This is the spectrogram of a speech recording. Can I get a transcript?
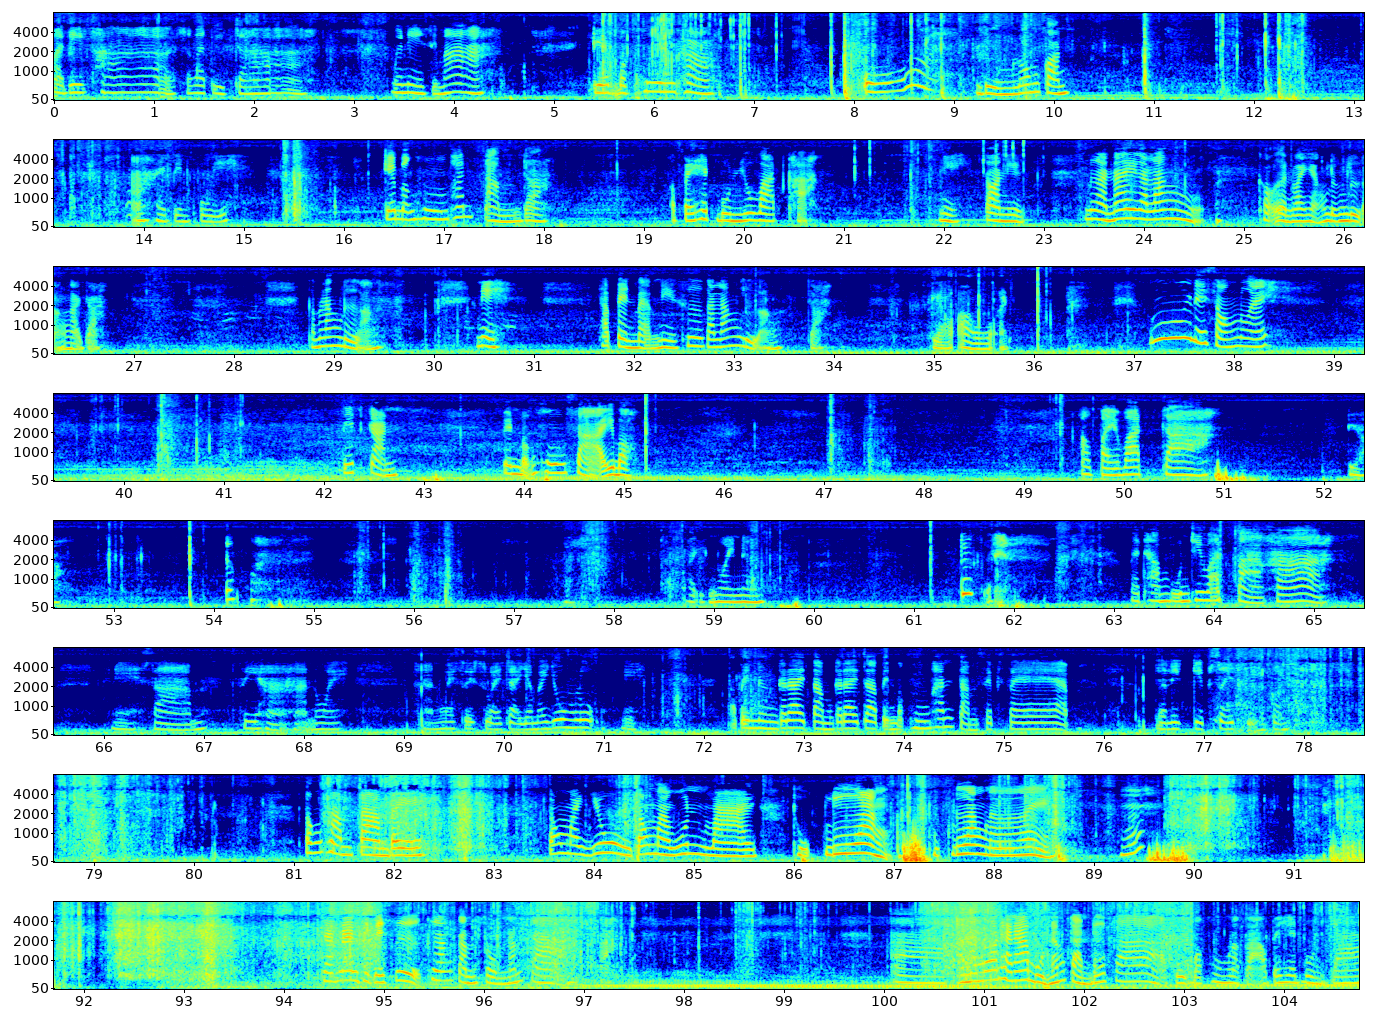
วัสดีค่ะ สวัสดีจ้ามือนีสิมา เก็บบักคุ้งค่ะ โอ้ดึงลงก่อน อะ ให้เป็นปุ๋ย เก็บบักฮุงพันต่ำจ้ะเอาไปเฮ็ดบุญยุวัดค่ะ นี่ ตอนนี้เนื้อในกำลัง เขาเอิ่นว่าอย่างเหลืองๆอะจ้ะกำลังเหลือง นี่ ถ้าเป็นแบบนี้คือกำลังเหลืองจ้ะเดี๋ยวเอาอุ้ยได้สองหน่วย ติดกัน เป็นบังฮุงสายบ่เอาไปวัดจ้า เดี๋ยวอึ๊บไปอีกหน่วยหนึ่งตึ๊ก ไป ทำบุญที่วัดป่าค่ะ นี่สามสี่หาหาหน่วย หาหน่วยสวยๆจ้ะอย่ามายุ่งลูก นี่ เอาไปหนึ่งก็ได้ต่ำก็ได้จ้ะเป็นบักฮุ้งพันต่ำแซ่บๆเดี๋ยวเล็กเก็บใส่ถุงก่อน ต้องทำตามไป ต้องมายุ่งต้องมาวุ่นวาย ทุกเรื่อง ทุกเรื่องเลยหึ จากนั้นสิไปซื้อเครื่องตำสมน้ำตาลค่ะอ่าอนุโมทนาบุญน้ำกันเด้อจ้า ปลูกบักฮุงแล้วก็เอาไปเฮ็ดบุญจ้า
